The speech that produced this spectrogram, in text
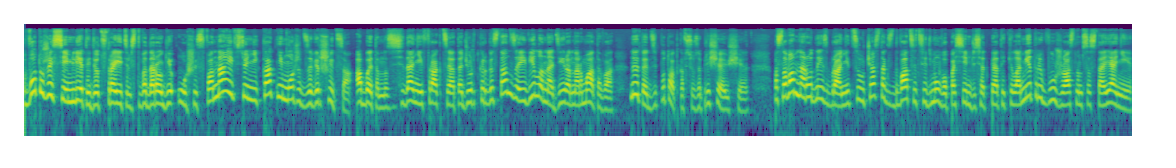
Вот уже семь лет идет строительство дороги Ош-Исфана и все никак не может завершиться. Об этом на заседании фракции Атаджурт Кыргызстан заявила Надира Норматова. Но это депутатка все запрещающая. По словам народной избранницы, участок с 27 по 75 километры в ужасном состоянии.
